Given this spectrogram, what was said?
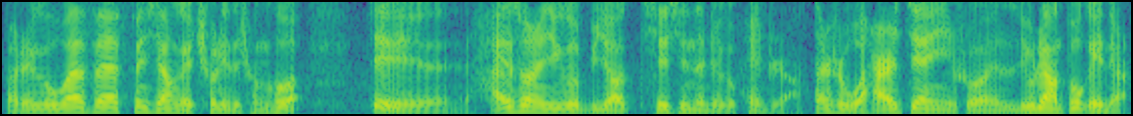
把这个 WiFi 分享给车里的乘客。这还算是一个比较贴心的这个配置啊，但是我还是建议说流量多给点儿，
